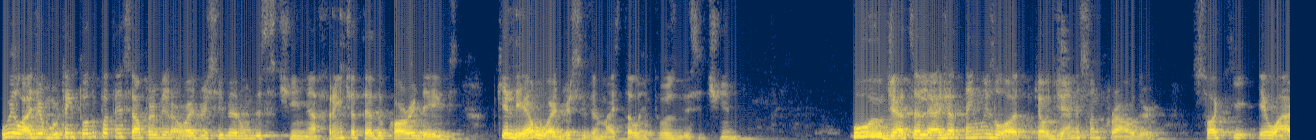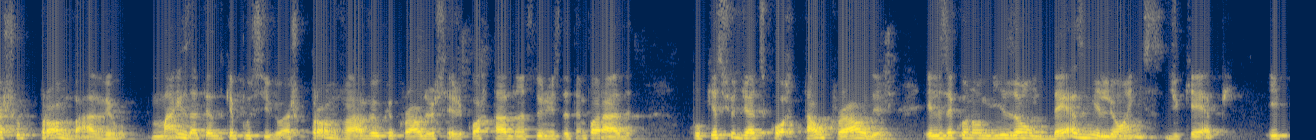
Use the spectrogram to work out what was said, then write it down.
o Elijah Moore tem todo o potencial para virar o wide receiver 1 desse time, à frente até do Corey Davis, porque ele é o wide receiver mais talentoso desse time. O Jets, aliás, já tem um slot, que é o Jamison Crowder. Só que eu acho provável, mais até do que possível, eu acho provável que o Crowder seja cortado antes do início da temporada. Porque se o Jets cortar o Crowder, eles economizam 10 milhões de cap e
